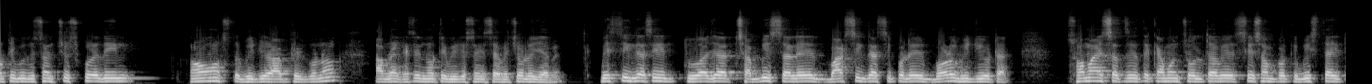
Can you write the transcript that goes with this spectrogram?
নোটিফিকেশন চুজ করে দিন। সমস্ত ভিডিওর আপডেটগুলো আপনার কাছে নোটিফিকেশন হিসাবে চলে যাবে। বৃশ্চিক রাশির দু হাজার ছাব্বিশ সালের বার্ষিক রাশিফলের বড় ভিডিওটা সময়ের সাথে সাথে কেমন চলতে হবে সে সম্পর্কে বিস্তারিত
